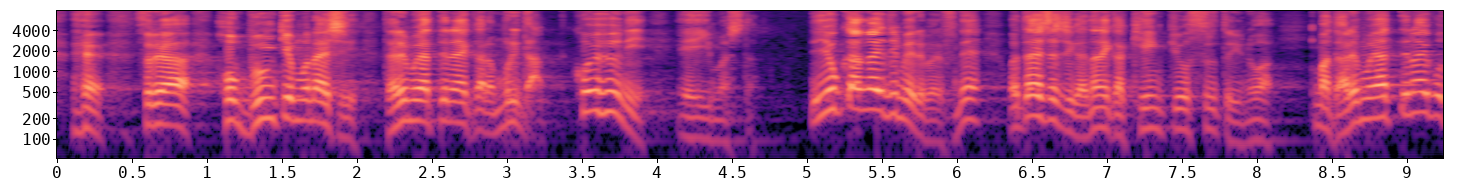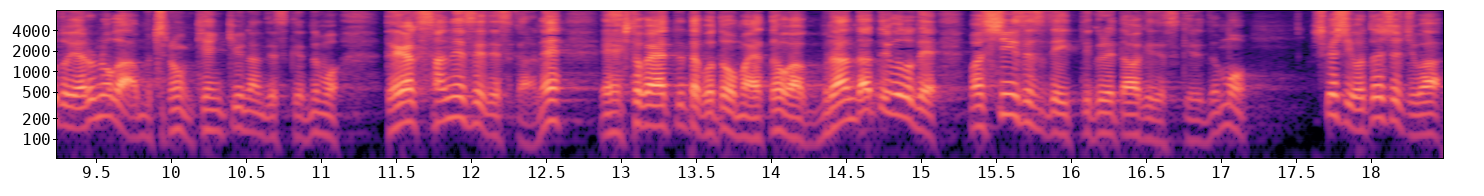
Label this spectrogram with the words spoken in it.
それは本文献もないし誰もやってないから無理だ。こういうふうに言いました。でよく考えてみればですね私たちが何か研究をするというのは、まあ、誰もやってないことをやるのがもちろん研究なんですけれども大学3年生ですからね、えー、人がやってたことをまあやった方が無難だということで、まあ、親切で言ってくれたわけですけれどもしかし私たちは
